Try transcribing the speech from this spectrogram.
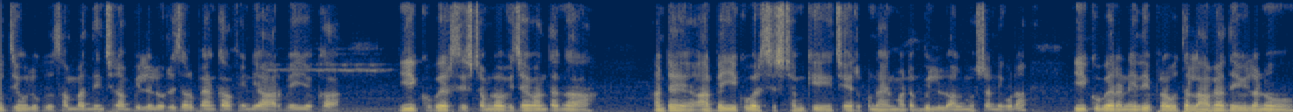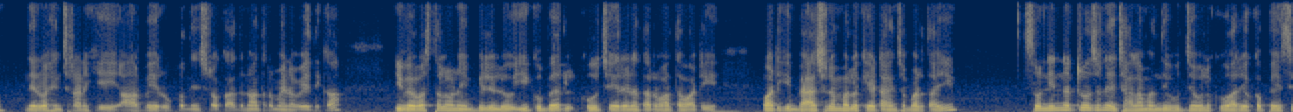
ఉద్యోగులకు సంబంధించిన బిల్లులు reserve bank of India RBI యొక్క ఈ-కుబేర్ సిస్టమ్‌లో విజయవంతంగా అంటే ఆర్‌బీఐ ఈ-కుబేర్ సిస్టమ్‌కి చేరుకున్నాయన్నమాట బిల్లులు ఆల్మోస్ట్ అన్నీ కూడా. ఈ-కుబేర్ అనేది ప్రభుత్వ లావాదేవీలను నిర్వహించడానికి ఆర్‌బీఐ రూపొందించిన ఒక అధునాతనమైన వేదిక. ఈ వ్యవస్థలోని బిల్లులు ఈ-కుబేర్‌కు చేరిన తర్వాత వాటి వాటికి బ్యాచ్ నెంబర్లు కేటాయించబడతాయి. సో, నిన్నటి రోజునే చాలామంది ఉద్యోగులకు వారి యొక్క పేసి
